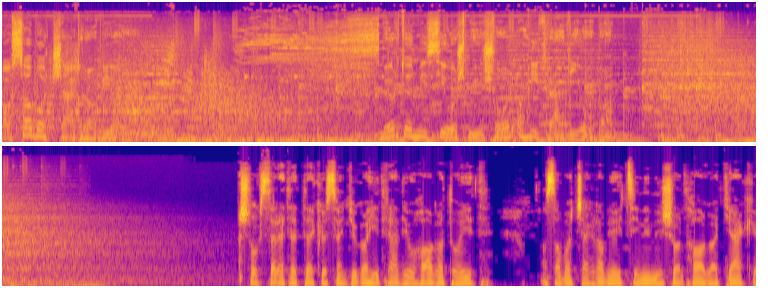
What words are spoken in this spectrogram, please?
A szabadság rabjai. Börtönmissziós műsor a Hit Rádióban. Sok szeretettel köszöntjük a Hit Rádió hallgatóit. A Szabadság rabjai című műsort hallgatják.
